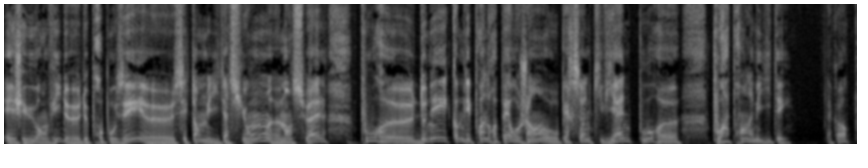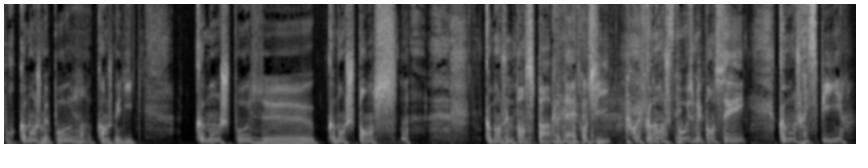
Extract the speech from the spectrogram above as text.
Et j'ai eu envie de, de proposer ces temps de méditation mensuels pour donner comme des points de repère aux gens, aux personnes qui viennent pour, pour apprendre à méditer. D'accord? Pour comment je me pose quand je médite comment je pose, euh, comment je pense, comment je ne pense pas peut-être aussi, comment je pose mes pensées, comment je respire,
